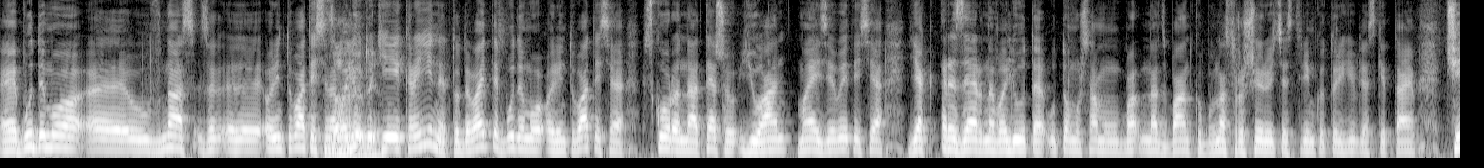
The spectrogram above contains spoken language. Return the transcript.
е, будемо е, в нас е, орієнтуватися на валюту тієї країни, то давайте будемо орієнтуватися скоро на те, що юань має з'явитися як резервна валюта у тому ж самому Нацбанку, бо в нас розширюється стрімко торгівля з Китаєм, чи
